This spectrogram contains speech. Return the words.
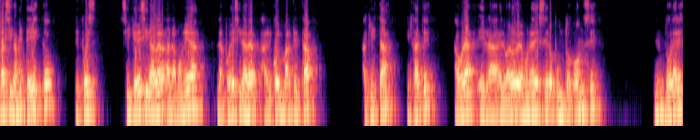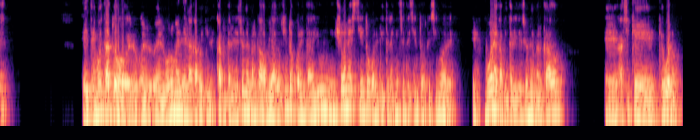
básicamente esto, después si querés ir a ver a la moneda, las podés ir a ver al CoinMarketCap, aquí está, fíjate, Ahora el, valor de la moneda es 0.11 dólares. Eh, te muestra todo, el, volumen de la capitalización del mercado. Mira, 241.143.719. Es buena capitalización del mercado. Eh, así que, bueno,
